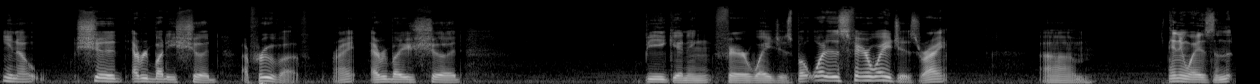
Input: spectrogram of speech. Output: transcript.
you know should everybody should approve of, right? Everybody should be getting fair wages. But what is fair wages, right? Um, anyways, and th-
